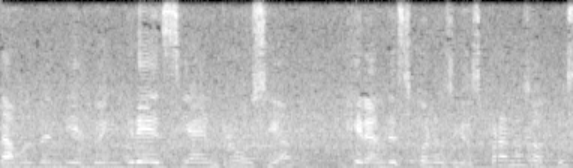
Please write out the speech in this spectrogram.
Estamos vendiendo en Grecia, en Rusia, que eran desconocidos para nosotros.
